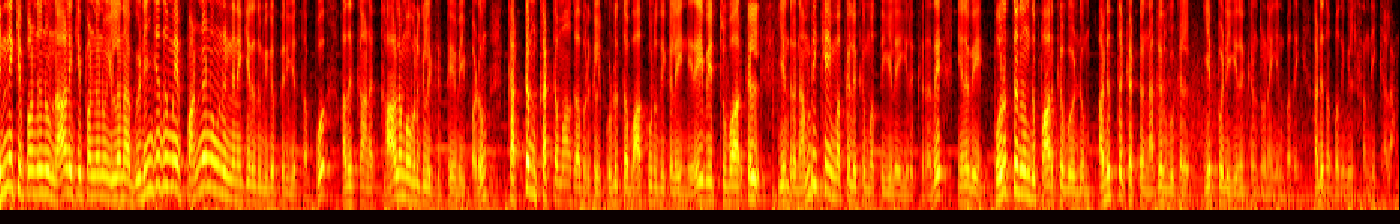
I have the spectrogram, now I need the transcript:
இன்னைக்கு பண்ணணும் நாளைக்கு பண்ணணும் இல்லைனா விடிஞ்சதுமே பண்ணணும்னு நினைக்கிறது மிகப்பெரிய தப்பு. அதற்கான காலம் அவர்களுக்கு தேவைப்படும். கட்டம் கட்டமாக அவர்கள் கொடுத்த வாக்குறுதிகளை நிறைவேற்றுவார்கள் என்ற நம்பிக்கை மக்களுக்கு மத்தியிலே இருக்கிறது. எனவே பொறுத்திருந்து பார்க்க வேண்டும். அடுத்த கட்ட நகர்வுகள் எப்படி இருக்கின்றன என்பதை அடுத்த பதிவில் சந்திக்கலாம்.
